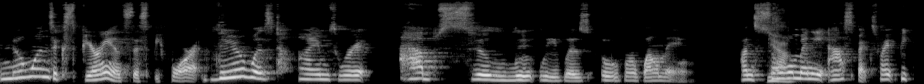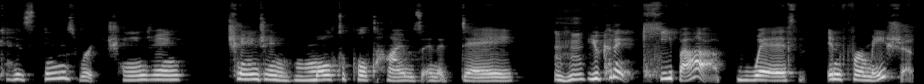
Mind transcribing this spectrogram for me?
no one's experienced this before. There was times where it absolutely was overwhelming on so yeah. many aspects, right? Because things were changing, changing multiple times in a day. Mm-hmm. You couldn't keep up with information.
